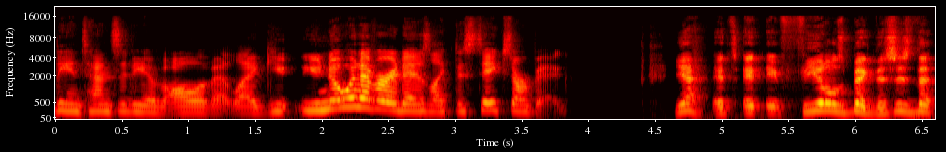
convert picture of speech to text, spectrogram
the intensity of all of it. Like you, you know, whatever it is, like the stakes are big. Yeah, it's it, it feels big. This is the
